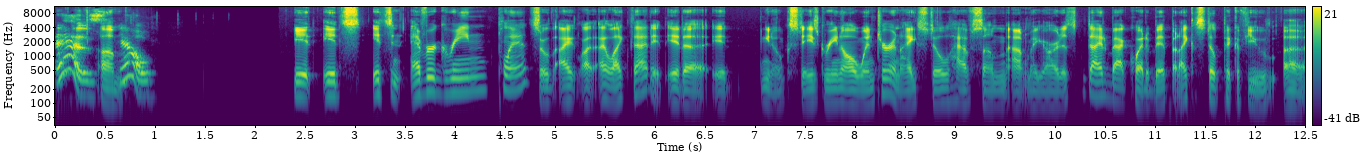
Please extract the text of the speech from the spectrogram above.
It is. Um, no. It it's it's an evergreen plant, so I I, I like that. It it uh it you know stays green all winter, and I still have some out in my yard. It's died back quite a bit, but I can still pick a few uh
